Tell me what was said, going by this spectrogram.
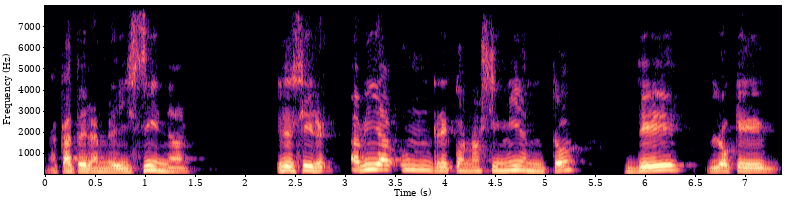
la cátedra en medicina. Es decir, había un reconocimiento de lo que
